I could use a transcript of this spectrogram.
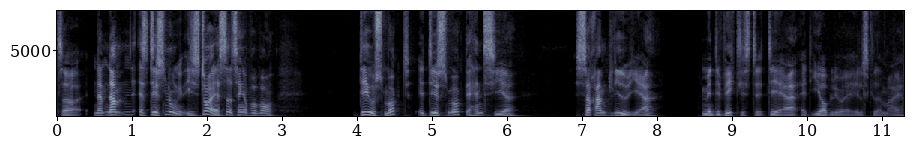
Så nam, nam, altså det er sådan nogle historier, jeg sidder og tænker på, hvor det er jo smukt. Det er smukt, at han siger, så ramte livet jer, men det vigtigste, det er, at I oplever, at jeg er elsket af mig.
